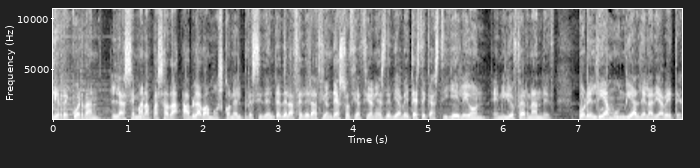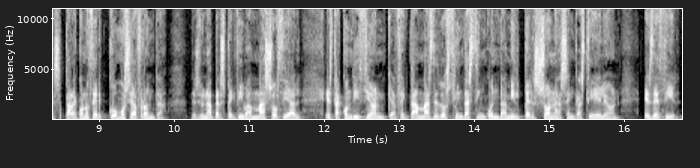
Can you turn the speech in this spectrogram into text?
Si recuerdan, la semana pasada hablábamos con el presidente de la Federación de Asociaciones de Diabetes de Castilla y León, Emilio Fernández, por el Día Mundial de la Diabetes, para conocer cómo se afronta, desde una perspectiva más social, esta condición que afecta a más de 250.000 personas en Castilla y León, es decir,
